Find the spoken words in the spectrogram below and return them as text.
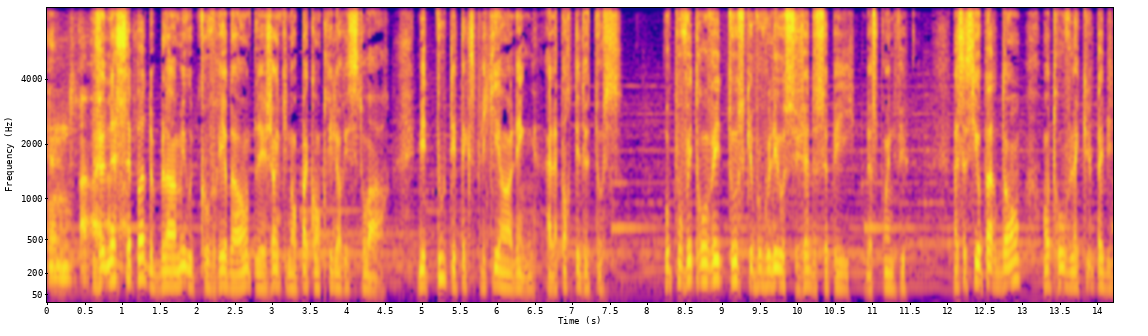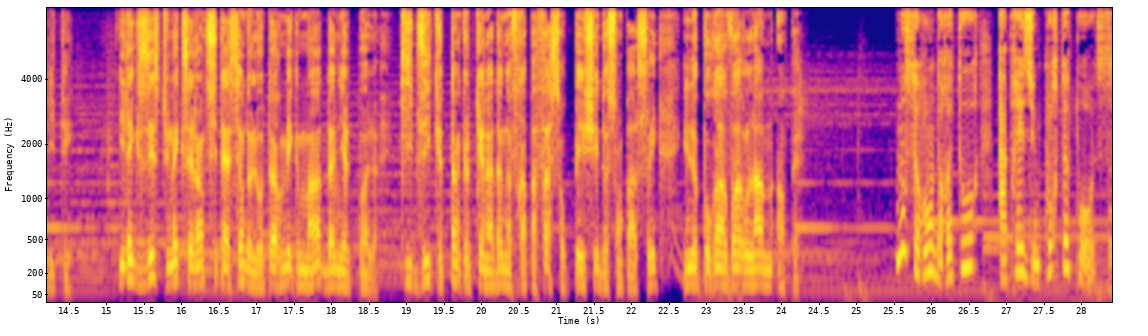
Je n'essaie pas de blâmer ou de couvrir de honte les gens qui n'ont pas compris leur histoire, mais tout est expliqué en ligne, à la portée de tous. Vous pouvez trouver tout ce que vous voulez au sujet de ce pays, de ce point de vue. Associé au pardon, on trouve la culpabilité. Il existe une excellente citation de l'auteur Mi'kmaq Daniel Paul, qui dit que tant que le Canada ne fera pas face aux péchés de son passé, il ne pourra avoir l'âme en paix. Nous serons de retour après une courte pause.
